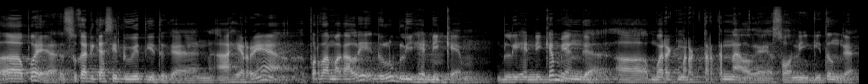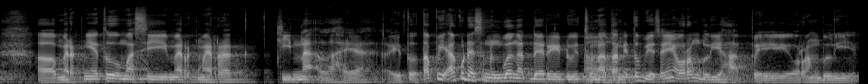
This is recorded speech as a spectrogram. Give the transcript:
apa ya suka dikasih duit gitu kan. Akhirnya pertama kali dulu beli handycam. Beli handycam yang enggak uh, merek-merek terkenal kayak Sony gitu enggak Uh, mereknya itu masih merek-merek Cina lah ya itu. Tapi aku udah seneng banget dari duit sunatan itu. Biasanya orang beli HP orang beli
